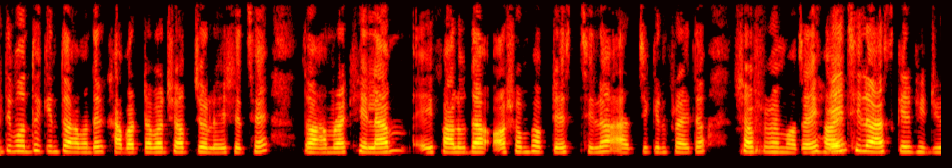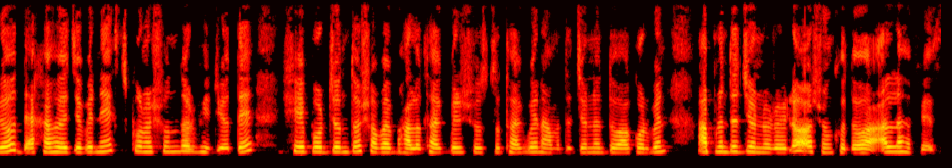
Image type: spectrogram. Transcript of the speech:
ইতিমধ্যে কিন্তু আমাদের খাবার টাবার সব চলে এসেছে। তো আমরা খেলাম। এই ফালুদা অসম্ভব টেস্ট ছিল আর চিকেন ফ্রাই তো সবসময় মজাই হয়। এই ছিল আজকের ভিডিও। দেখা হয়ে যাবে নেক্সট কোন সুন্দর ভিডিওতে। সে পর্যন্ত সবাই ভালো থাকবেন, সুস্থ থাকবেন। আমাদের জন্য দোয়া করবেন। আপনাদের জন্য রইল অসংখ্য দোয়া। আল্লাহ হাফেজ।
